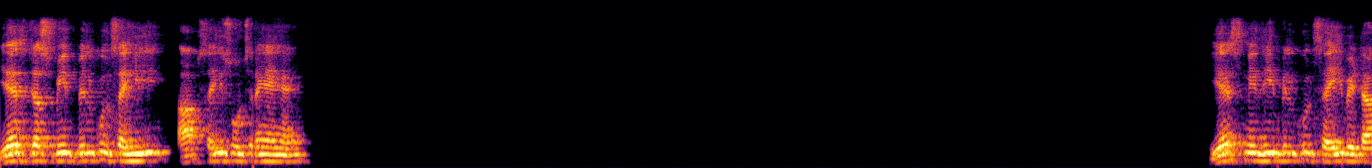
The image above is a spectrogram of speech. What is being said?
यस जसमीत बिल्कुल सही। आप सही सोच रहे हैं। यस निधि बिल्कुल सही बेटा।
